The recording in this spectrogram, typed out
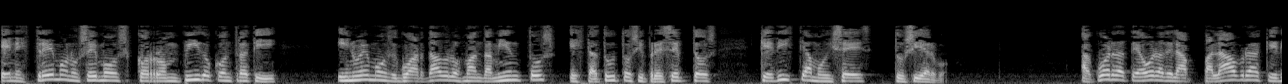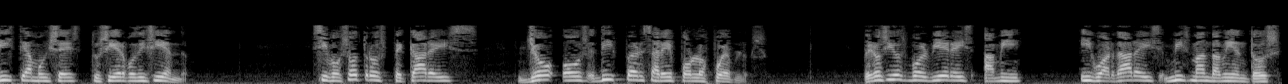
En extremo nos hemos corrompido contra ti, y no hemos guardado los mandamientos, estatutos y preceptos que diste a Moisés, tu siervo. Acuérdate ahora de la palabra que diste a Moisés, tu siervo, diciendo, Si vosotros pecareis, yo os dispersaré por los pueblos pero si os volviereis a mí, y guardareis mis mandamientos,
